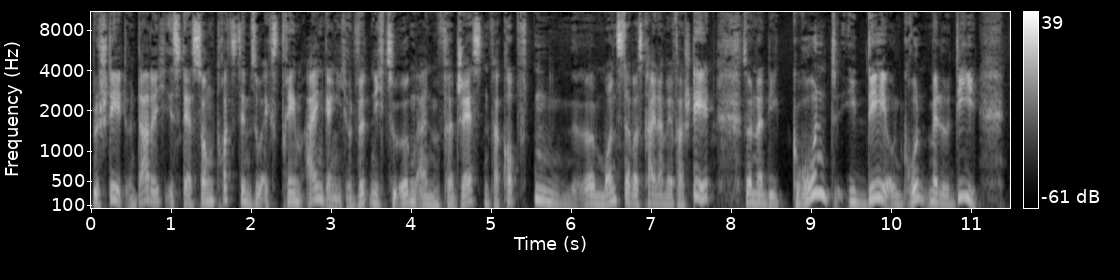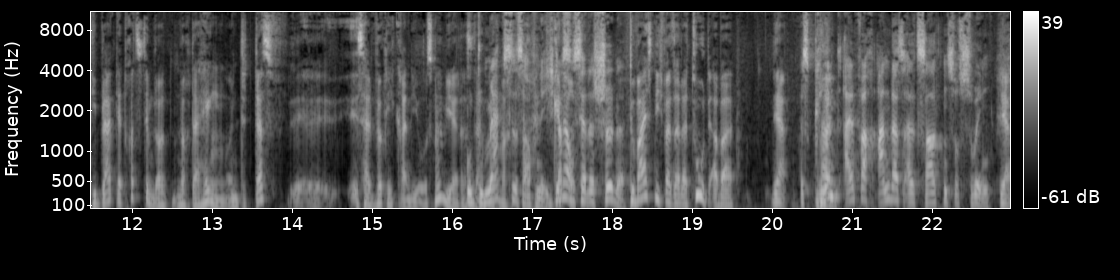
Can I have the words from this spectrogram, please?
besteht. Und dadurch ist der Song trotzdem so extrem eingängig und wird nicht zu irgendeinem verjazzten, verkopften äh, Monster, was keiner mehr versteht, sondern die Grundidee und Grundmelodie, die bleibt ja trotzdem dort noch da hängen. Und das äh, ist halt wirklich grandios, ne, wie er das Und du merkst macht. es auch nicht. Genau. Das ist ja das Schöne. Du weißt nicht, was er da tut, aber ja. Es klingt einfach anders als Sultans of Swing. Ja.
